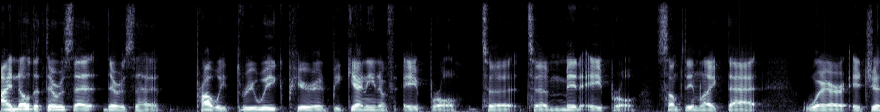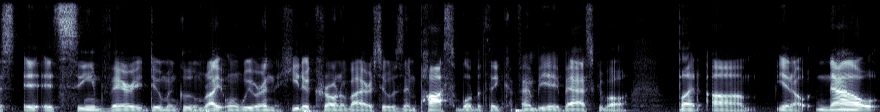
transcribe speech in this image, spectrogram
I know that there was that there was that probably three week period beginning of April to to mid April, something like that, where it just it, it seemed very doom and gloom. Right when we were in the heat of coronavirus, it was impossible to think of NBA basketball. But um, you know now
